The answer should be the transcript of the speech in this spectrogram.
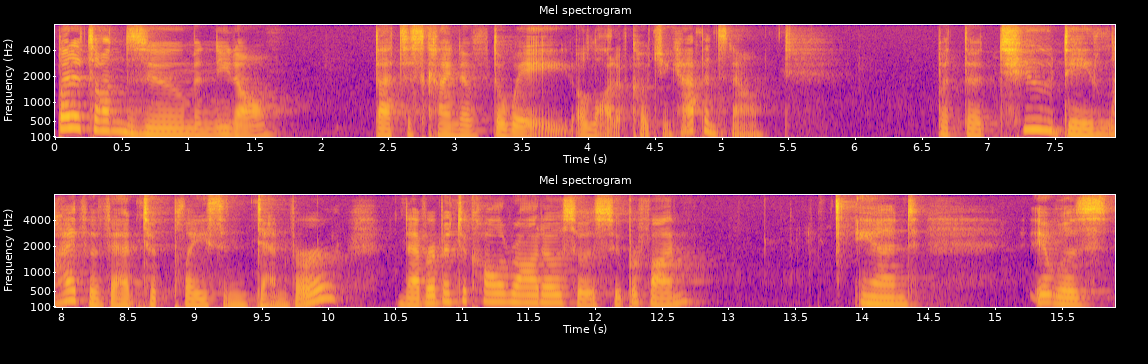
But it's on Zoom, and you know, that's just kind of the way a lot of coaching happens now. But the two day live event took place in Denver. Never been to Colorado, so it was super fun. And it was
